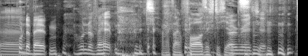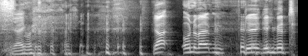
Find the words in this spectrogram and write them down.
äh, Hundewelpen. Hundewelpen. Ich wollte sagen, vorsichtig jetzt. Irgendwelche. ja, ich wollte- ja, Hundewelpen, geh, geh ich mit.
